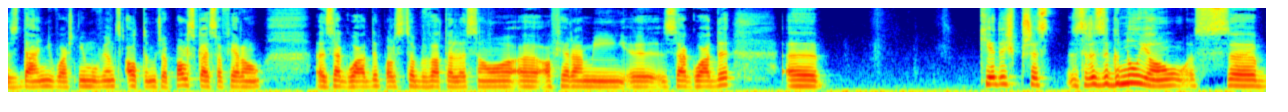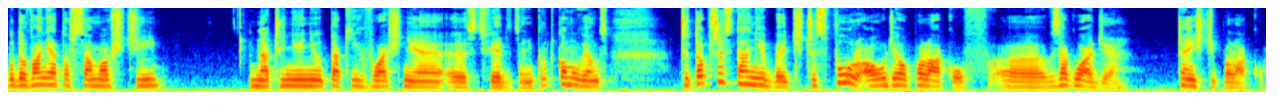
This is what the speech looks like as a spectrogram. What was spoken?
zdań, właśnie mówiąc o tym, że Polska jest ofiarą zagłady. Polscy obywatele są e, ofiarami e, zagłady. E, kiedyś przez, zrezygnują z budowania tożsamości na czynieniu takich właśnie stwierdzeń. Krótko mówiąc, czy to przestanie być, czy spór o udział Polaków w zagładzie, części Polaków,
